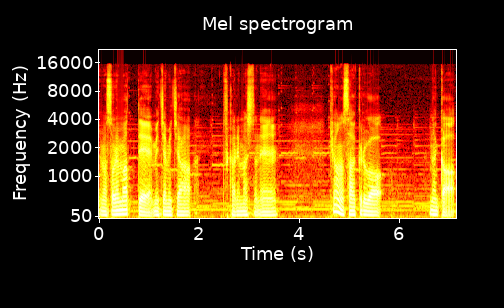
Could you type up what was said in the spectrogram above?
まあそれもあってめちゃめちゃ疲れましたね。今日のサークルはなんか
